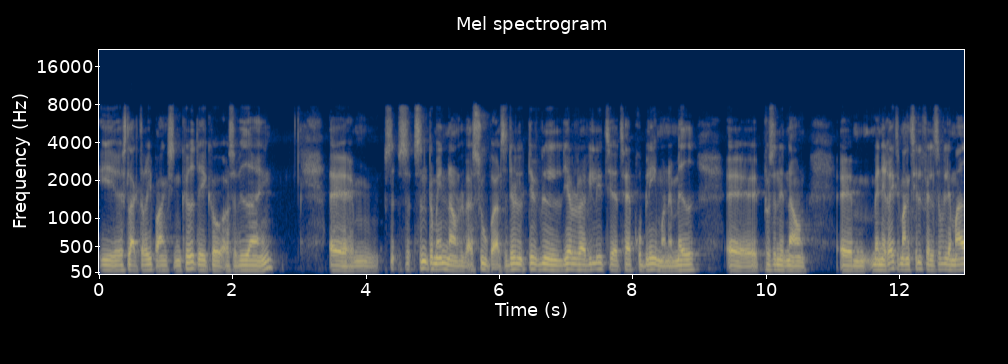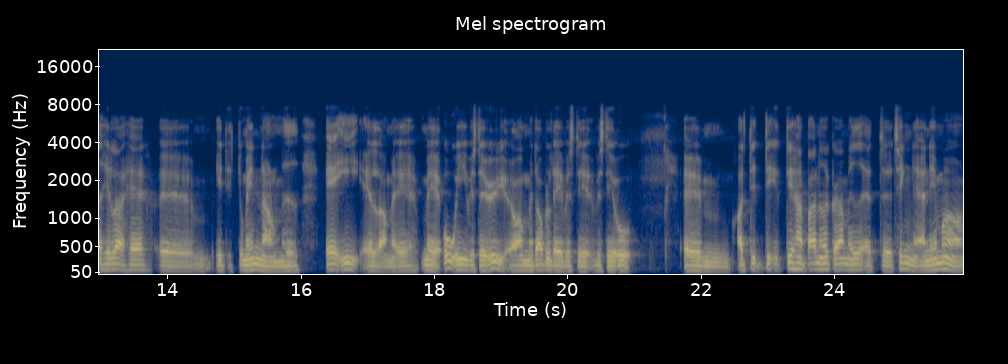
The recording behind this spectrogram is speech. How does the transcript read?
i slagteribranchen, kød.dk og så videre, ikke? Øhm, så, så, sådan et domænenavn vil være super. Altså det vil, det vil, jeg vil være villig til at tage problemerne med øh, på sådan et navn. Øhm, men i rigtig mange tilfælde, så vil jeg meget hellere have øh, et, et domænenavn med AE, eller med, med OE, hvis det er Ø, og med dobbelt A, hvis det, hvis det er Å. Øhm, og det, det, det har bare noget at gøre med, at øh, tingene er nemmere,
